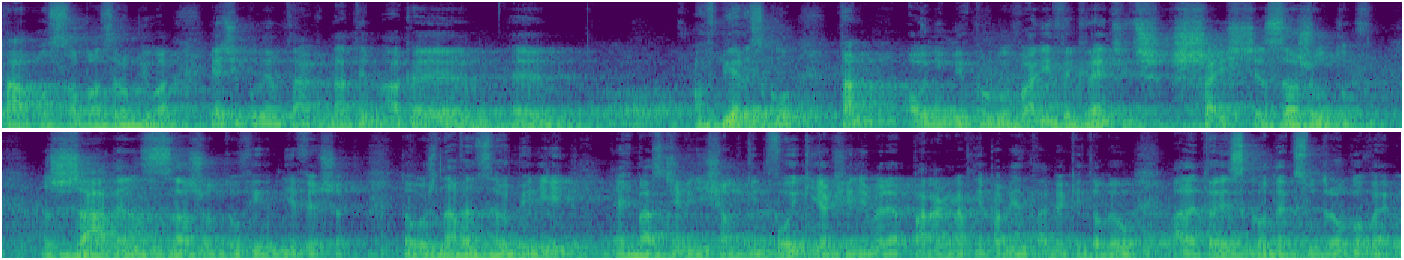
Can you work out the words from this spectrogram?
ta osoba zrobiła. Ja ci powiem tak, na tym e, e, w Bielsku, tam oni mi próbowali wykręcić sześć zarzutów. Żaden z zarzutów im nie wyszedł. To już nawet zrobili e, chyba z 92, jak się nie mylę, paragraf nie pamiętam jaki to był, ale to jest kodeksu drogowego.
